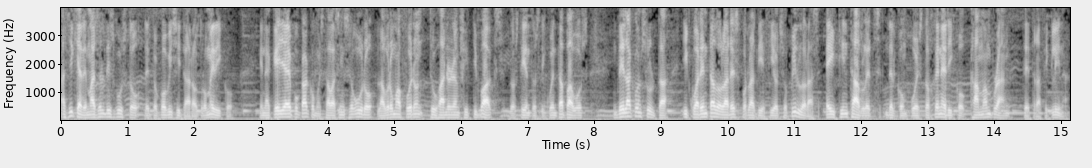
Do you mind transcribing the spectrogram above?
Así que además del disgusto, le tocó visitar a otro médico. En aquella época, como estaba sin seguro, la broma fueron 250 bucks, 250 pavos, de la consulta y 40 dólares por las 18 píldoras, 18 tablets del compuesto genérico Common Brand tetraciclina.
